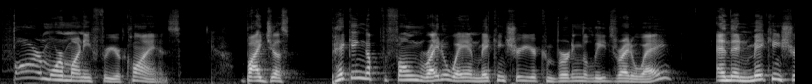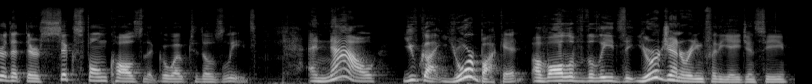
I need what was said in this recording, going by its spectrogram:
far more money for your clients by just picking up the phone right away and making sure you're converting the leads right away and then making sure that there's six phone calls that go out to those leads. And now you've got your bucket of all of the leads that you're generating for the agency.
